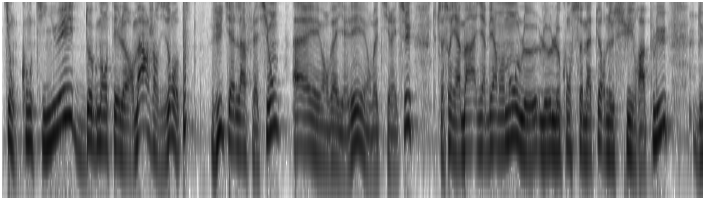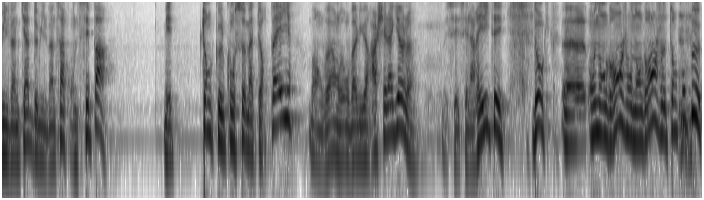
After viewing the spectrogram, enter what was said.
qui ont continué d'augmenter leurs marges en se disant, vu qu'il y a de l'inflation, on va y aller, on va tirer dessus. De toute façon, il y a, bien un moment où le, consommateur ne suivra plus. 2024, 2025, on ne sait pas. Mais tant que le consommateur paye, on va lui arracher la gueule. C'est la réalité. Donc, euh, on engrange, on engrange tant qu'on peut.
